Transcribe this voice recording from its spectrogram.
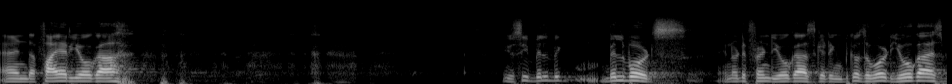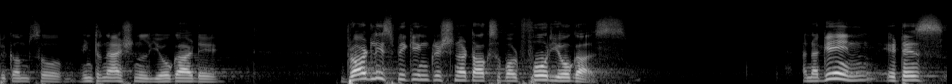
and fire yoga, you see bill, billboards, you know, different yogas getting, because the word yoga has become so international yoga day. Broadly speaking, Krishna talks about four yogas. And again, it is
